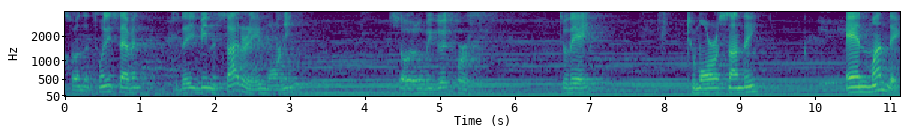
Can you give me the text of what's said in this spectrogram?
So on the 27th, today being a Saturday morning, so it'll be good for today, tomorrow, Sunday, and Monday.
